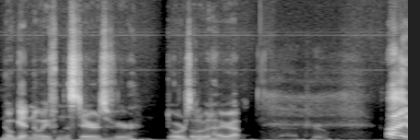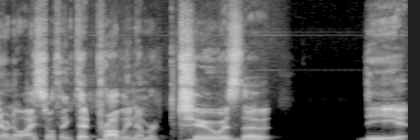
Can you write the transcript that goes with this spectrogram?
No getting away from the stairs if your door's a little bit higher up. Yeah, true. I don't know. I still think that probably number two is the the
